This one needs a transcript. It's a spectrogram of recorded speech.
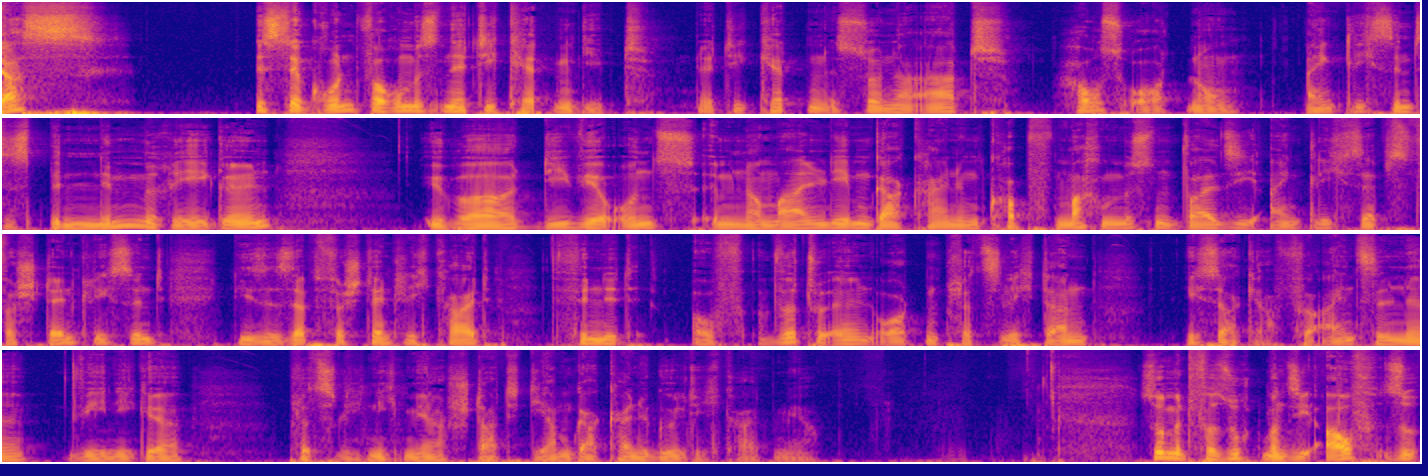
Das ist der Grund, warum es Netiketten gibt. Netiketten ist so eine Art Hausordnung. eigentlich sind es Benimmregeln, über die wir uns im normalen Leben gar keinen Kopf machen müssen, weil sie eigentlich selbstverständlich sind. Diese Selbstverständlichkeit findet auf virtuellen Orten plötzlich dann, ich sag ja, für einzelne wenige plötzlich nicht mehr statt. Die haben gar keine Gültigkeit mehr. Somit versucht man sie auf, so,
